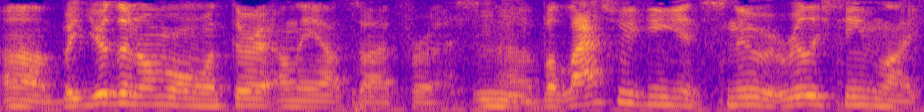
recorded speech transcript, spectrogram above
Um, but you're the number one threat on the outside for us. Uh, Mhm. but last week against SNU, it really seemed like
